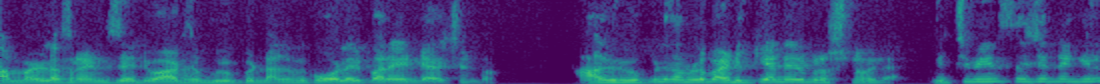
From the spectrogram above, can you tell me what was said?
നമ്മളുടെ ഫ്രണ്ട്സ് ആയിട്ട് വാട്സപ്പ് ഗ്രൂപ്പ് ഉണ്ടാക്കുന്ന കോളേജിൽ പറയേണ്ട ആവശ്യമുണ്ടോ? ആ ഗ്രൂപ്പിൽ നമ്മൾ പഠിക്കാൻ ഒരു പ്രശ്നമില്ല വിച്ച് മീൻസ് വെച്ചിട്ടുണ്ടെങ്കിൽ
